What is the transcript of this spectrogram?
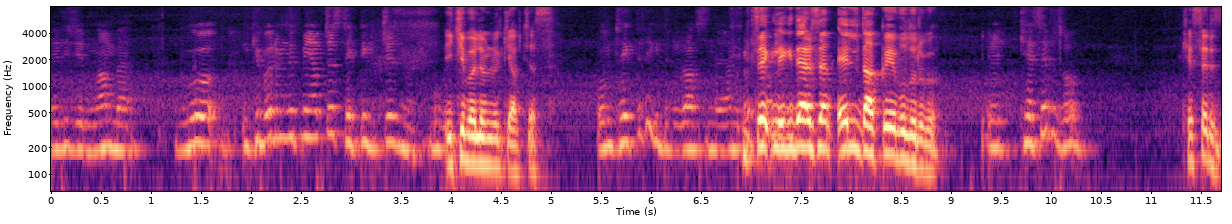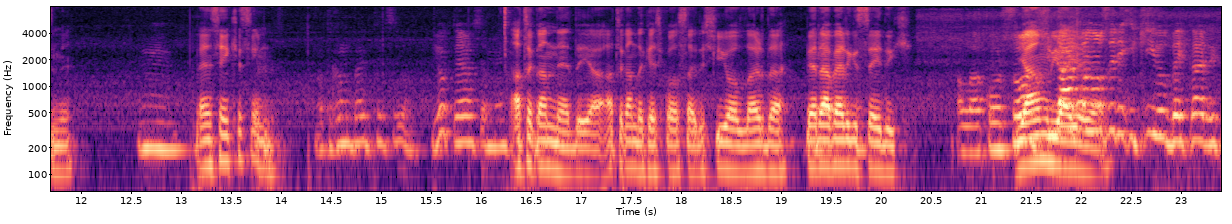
Ne diyeceğim lan ben? Bu iki bölümlük mü yapacağız? Tekte gideceğiz mi? Bugün. İki bölümlük yapacağız. Oğlum tekte de gidilir aslında yani. Tekle gidersen 50 dakikayı bulur bu. E, keseriz oğlum. Keseriz mi? Hmm. Ben seni keseyim mi? Atakan'ı ben kesiyorum. Yok ya sen beni. Atakan nerede ya? Atakan da keşke olsaydı şu yollarda. Beraber gitseydik. Allah korusun. Yağmur Şu yağıyor ya. olsaydı iki yıl beklerdik.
